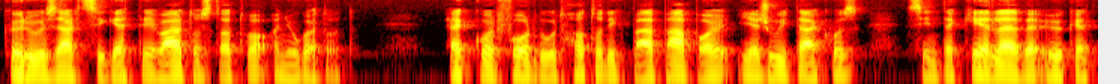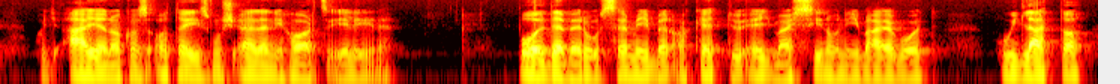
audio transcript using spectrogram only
körülzárt szigetté változtatva a nyugatot. Ekkor fordult hatodik Pál pápa jezsuitákhoz, szinte kérlelve őket, hogy álljanak az ateizmus elleni harc élére. Paul Deveró szemében a kettő egymás szinonimája volt. Úgy látta,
